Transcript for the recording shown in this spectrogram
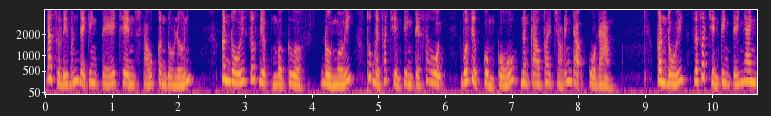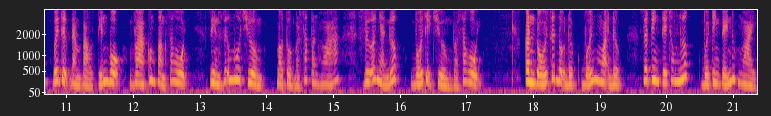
đã xử lý vấn đề kinh tế trên 6 cân đối lớn, cân đối giữa việc mở cửa, đổi mới, thúc đẩy phát triển kinh tế xã hội với việc củng cố, nâng cao vai trò lãnh đạo của Đảng, cân đối giữa phát triển kinh tế nhanh với việc đảm bảo tiến bộ và công bằng xã hội, gìn giữ môi trường, bảo tồn bản sắc văn hóa giữa nhà nước với thị trường và xã hội, cân đối giữa nội lực với ngoại lực, giữa kinh tế trong nước với kinh tế nước ngoài,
